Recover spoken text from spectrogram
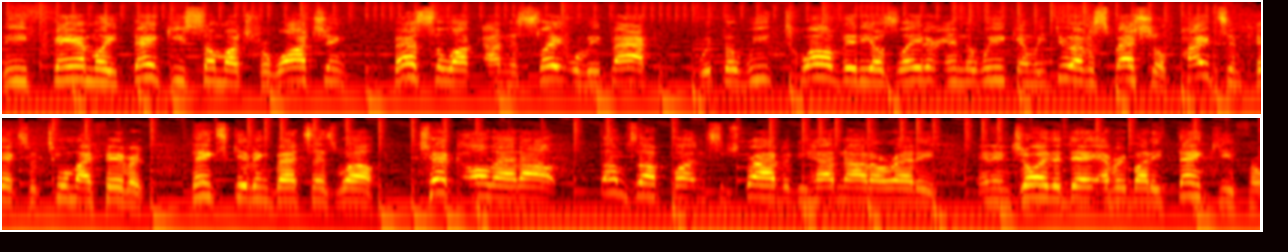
the family. Thank you so much for watching. Best of luck on the slate. We'll be back with the week 12 videos later in the week, and we do have a special pints and picks with two of my favorite Thanksgiving bets as well. Check all that out. Thumbs up button, subscribe if you have not already, and enjoy the day, everybody. Thank you for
